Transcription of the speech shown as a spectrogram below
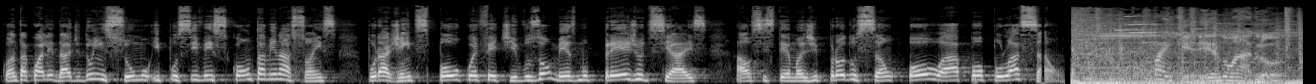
quanto à qualidade do insumo e possíveis contaminações por agentes pouco efetivos ou mesmo prejudiciais aos sistemas de produção ou à população. Pai Querer no Agro.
